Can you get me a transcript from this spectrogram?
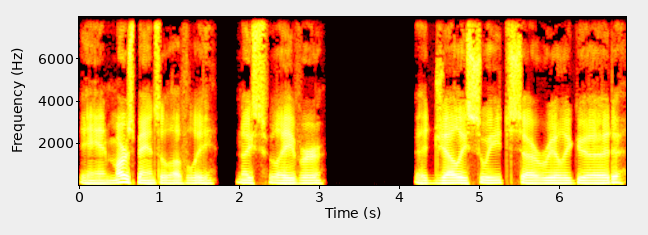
And marzipan's lovely, nice flavor. The jelly sweets are really good.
